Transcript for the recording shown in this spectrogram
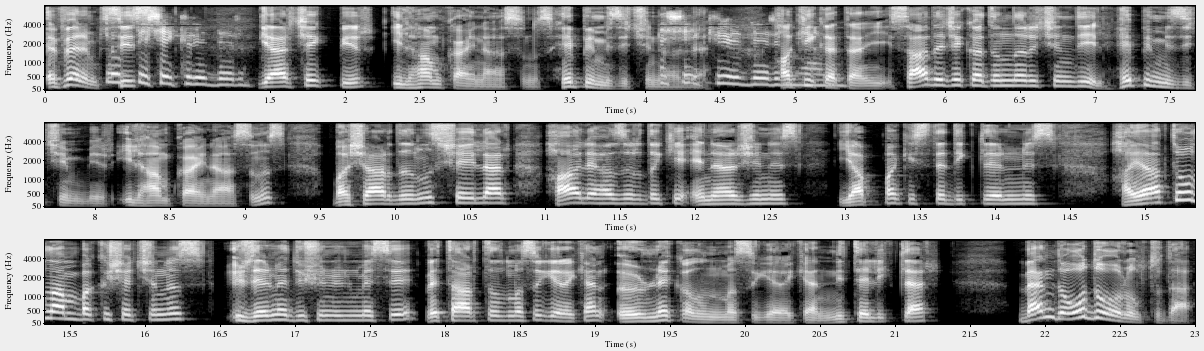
Efendim çok siz teşekkür ederim. gerçek bir ilham kaynağısınız. Hepimiz için öyle. Teşekkür ederim. Hakikaten sadece kadınlar için değil, hepimiz için bir ilham kaynağısınız. Başardığınız şeyler, hali hazırdaki enerjiniz, yapmak istedikleriniz, hayata olan bakış açınız, üzerine düşünülmesi ve tartılması gereken, örnek alınması gereken nitelikler. Ben de o doğrultuda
